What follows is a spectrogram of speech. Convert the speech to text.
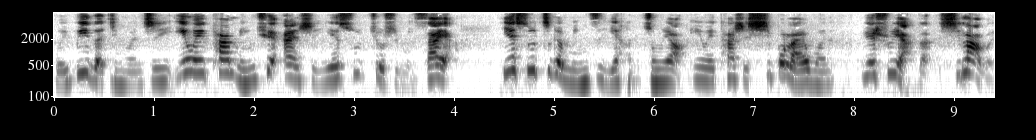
回避的经文之一，因为它明确暗示耶稣就是弥撒亚。耶稣这个名字也很重要，因为它是希伯来文约书亚的希腊文，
